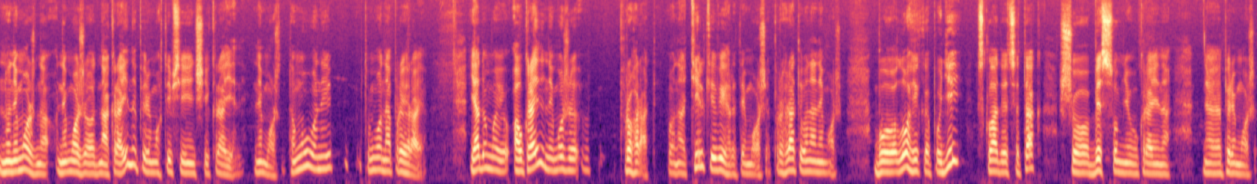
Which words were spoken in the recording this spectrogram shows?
Ну не можна, не може одна країна перемогти всі інші країни. Не можна. Тому вони, тому вона програє. Я думаю, а Україна не може програти. Вона тільки виграти може, програти вона не може. Бо логіка подій складається так, що без сумніву Україна переможе.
